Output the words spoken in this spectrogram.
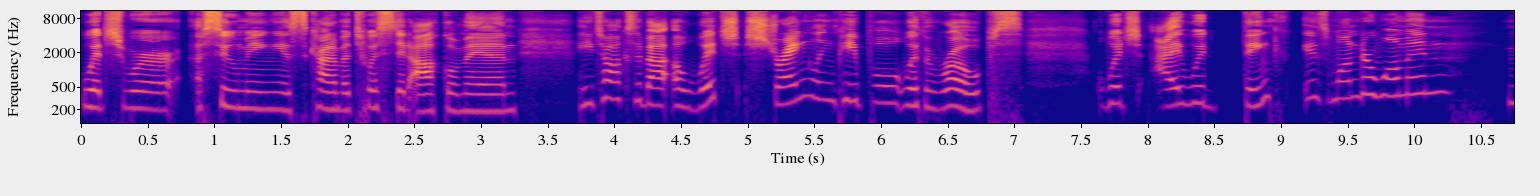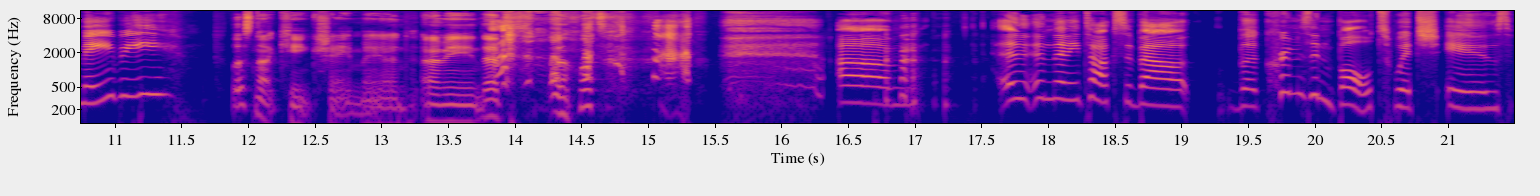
which we're assuming is kind of a twisted Aquaman. He talks about a witch strangling people with ropes, which I would think is Wonder Woman, maybe. Let's not kink shame, man. I mean, that's what's Um, and, and then he talks about the Crimson Bolt, which is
